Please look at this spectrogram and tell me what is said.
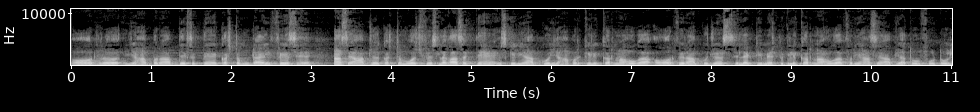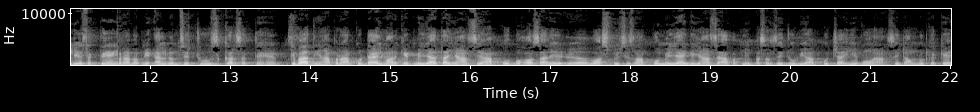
और यहाँ पर आप देख सकते हैं कस्टम डायल फेस है। यहाँ से आप जो है कस्टम वॉच फेस लगा सकते हैं। इसके लिए आपको यहाँ पर क्लिक करना होगा और फिर आपको जो है सिलेक्ट इमेज पे क्लिक करना होगा। फिर यहाँ से आप या तो फ़ोटो ले सकते हैं फिर आप अपनी एल्बम से चूज़ कर सकते हैं। उसके बाद यहाँ पर आपको डायल मार्केट मिल जाता है। यहाँ से आपको बहुत सारे वॉच फेसेस आपको मिल जाएँगे। यहाँ से आप अपनी पसंद से जो भी आपको चाहिए वो यहाँ से डाउनलोड करके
